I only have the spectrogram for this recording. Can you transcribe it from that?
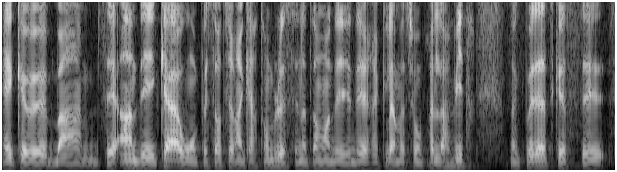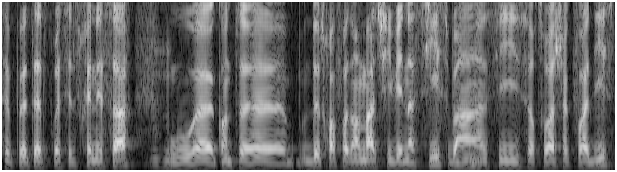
et que ben, c'est un des cas où on peut sortir un carton bleu, c'est notamment des, des réclamations auprès de l'arbitre. Donc peut-être que c'est c'est peut-être pour essayer de freiner ça, ou euh, quand euh, deux, trois fois dans le match, ils viennent à 6, ben, s'ils se retrouvent à chaque fois à 10,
